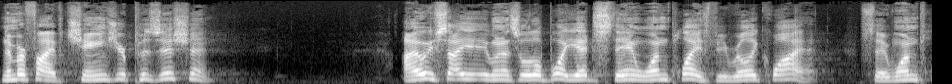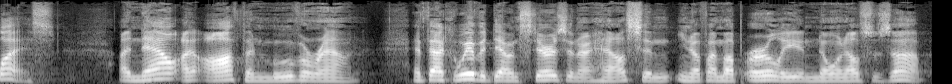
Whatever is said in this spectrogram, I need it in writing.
Number five, change your position. I always saw you when I was a little boy, you had to stay in one place, be really quiet, stay one place. And now I often move around. In fact, we have it downstairs in our house, and you know, if I'm up early and no one else is up,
